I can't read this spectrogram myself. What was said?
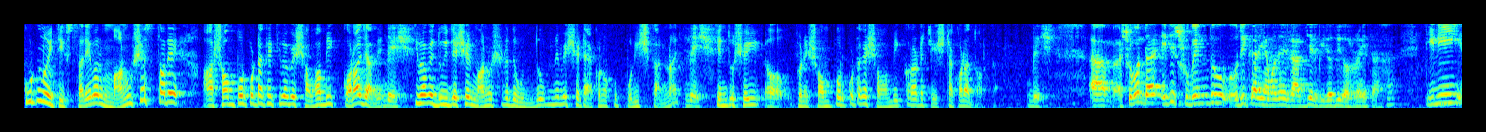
কূটনৈতিক স্তরে এবার মানুষের স্তরে সম্পর্কটাকে কীভাবে স্বাভাবিক করা যাবে। কীভাবে দুই দেশের মানুষের উদ্যোগ নেবে সেটা এখনও খুব পরিষ্কার নয়। কিন্তু সেই মানে সম্পর্কটাকে স্বাভাবিক করাটা চেষ্টা করা দরকার। বেশ। সুমন দা এই যে শুভেন্দু অধিকারী আমাদের রাজ্যের বিরোধী দলনেতা হ্যাঁ তিনি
